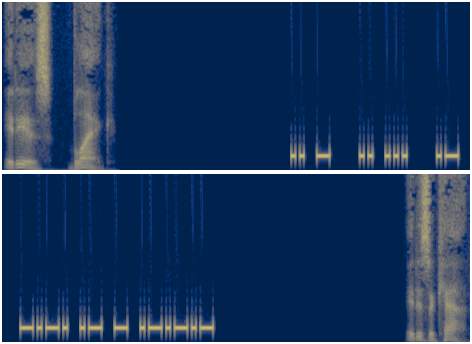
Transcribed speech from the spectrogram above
It is, blank. It is a cat.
